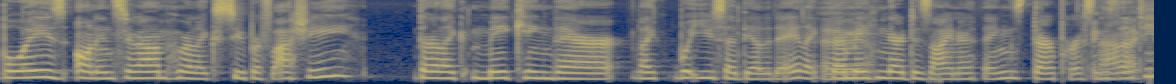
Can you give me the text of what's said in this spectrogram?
boys on Instagram who are like super flashy, they're like making their like what you said the other day, like Oh, they're yeah. making their designer things their personality.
